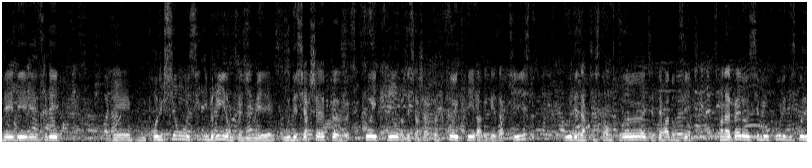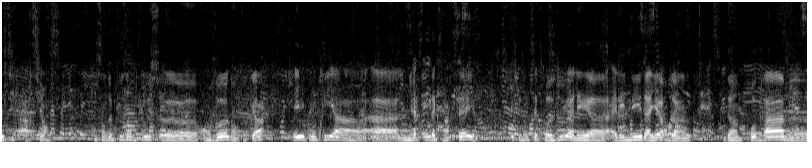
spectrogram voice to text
des, des, des productions aussi hybrides entre guillemets, où des chercheurs peuvent coécrire, des chercheurs peuvent coécrire avec des artistes, ou des artistes entre eux, etc. Donc c'est ce qu'on appelle aussi beaucoup les dispositifs art-sciences, qui sont de plus en plus euh, en vogue en tout cas, et y compris à, l'université d'Aix-Marseille. Parce que donc cette revue, elle est, euh, née d'ailleurs d'un programme euh,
